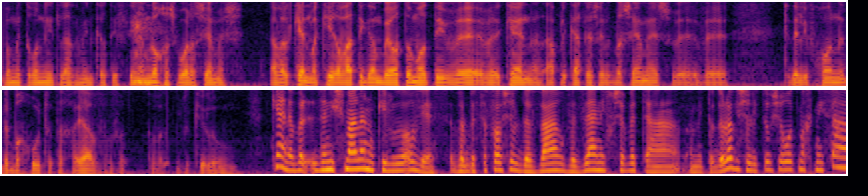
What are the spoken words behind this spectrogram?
במטרונית להזמין כרטיסים, הם לא חשבו על השמש. אבל כן, מכיר, עבדתי גם ב automotive, וכן, האפליקציה יושבת בשמש, וכדי לבחון את זה בחוץ אתה חייב, אבל, אבל זה כאילו... כן, אבל זה נשמע לנו כאילו obvious, אבל בסופו של דבר, וזה אני חושבת המתודולוגיה של עיצוב שירות מכניסה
